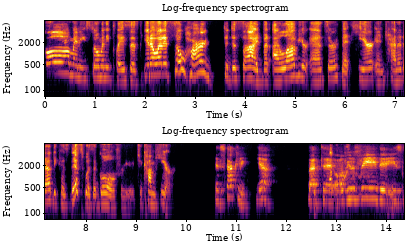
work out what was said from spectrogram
so many, so many places. You know what? It's so hard to decide, but I love your answer that here in Canada, because this was a goal for you to come here. Exactly. Yeah but uh, obviously the, it's,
